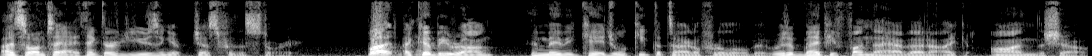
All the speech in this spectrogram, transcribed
That's what I'm saying. I think they're using it just for the story, but I could be wrong, and maybe Cage will keep the title for a little bit. It might be fun to have that like on the show.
